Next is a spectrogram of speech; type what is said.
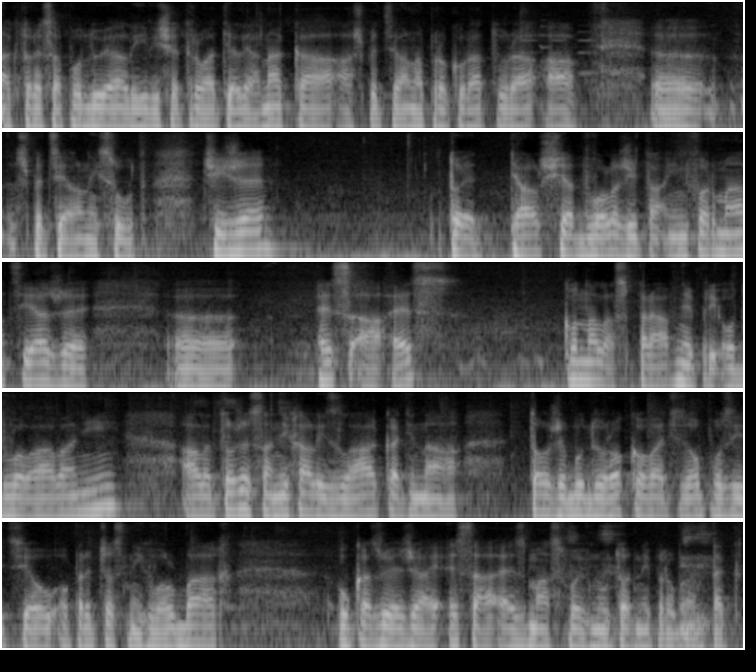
na ktoré sa podujali vyšetrovateľia NAKA a špeciálna prokuratúra a e, špeciálny súd. Čiže to je ďalšia dôležitá informácia, že SAS e, konala správne pri odvolávaní, ale to, že sa nechali zlákať na to, že budú rokovať s opozíciou o predčasných voľbách, ukazuje, že aj SAS má svoj vnútorný problém. Tak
